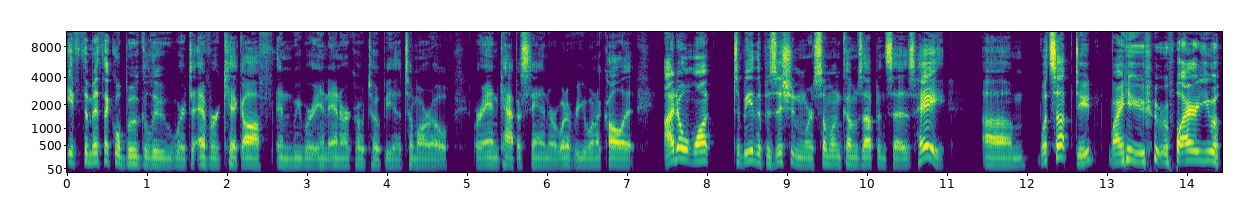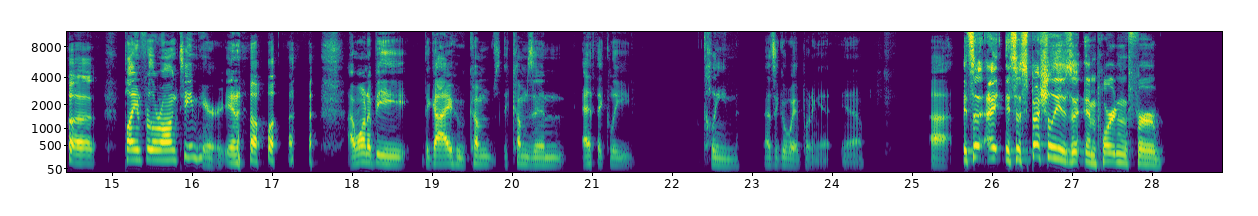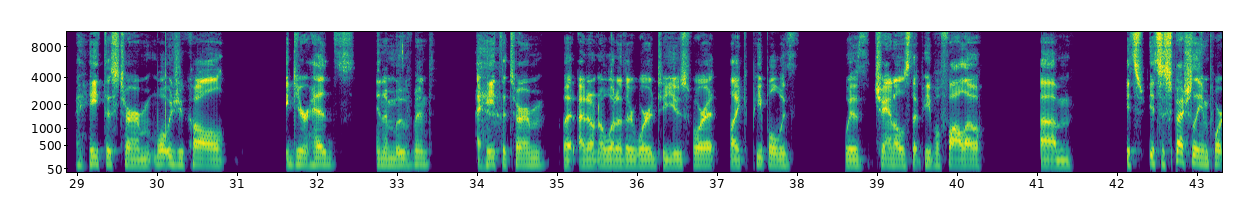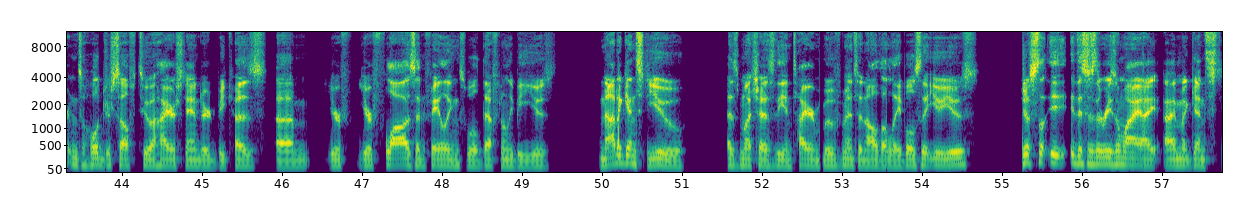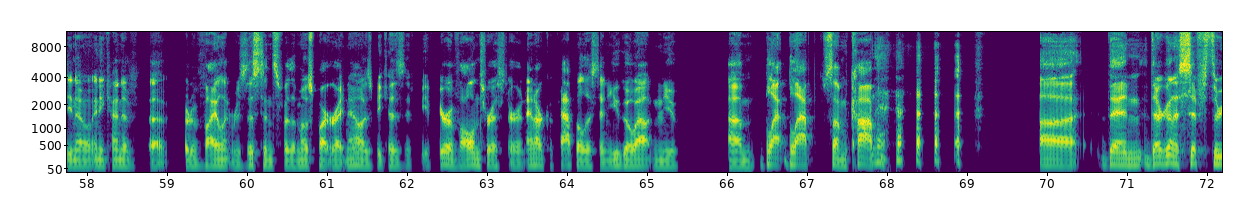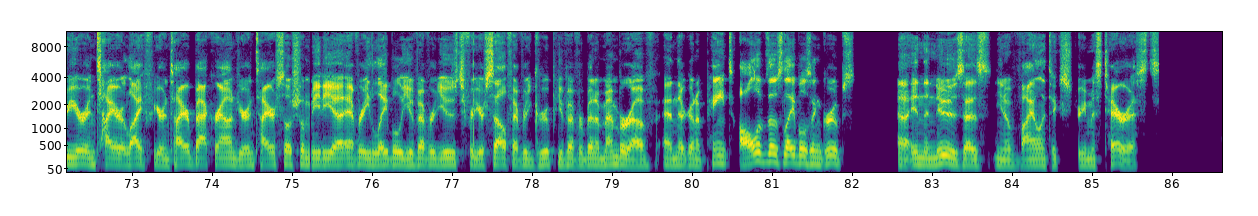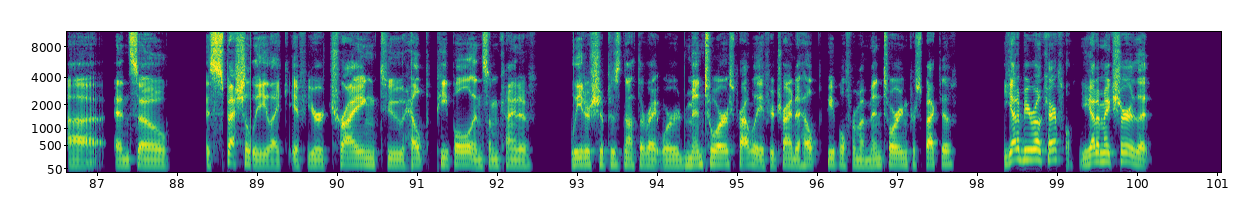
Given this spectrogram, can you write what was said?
if the mythical boogaloo were to ever kick off and we were in anarchotopia tomorrow or ancapistan or whatever you want to call it i don't want to be in the position where someone comes up and says hey um what's up dude? Why are you why are you uh playing for the wrong team here? You know? I want to be the guy who comes comes in ethically clean. That's a good way of putting it you know? Uh it's a it's especially as important for I hate this term. What would you call figureheads in a movement? I hate the term, but I don't know what other word to use for it. Like people with with channels that people follow. Um it's it's especially important to hold yourself to a higher standard because um your your flaws and failings will definitely be used not against you as much as the entire movement and all the labels that you use just this is the reason why I, I'm against you know any kind of uh, sort of violent resistance for the most part right now is because if, if you're a voluntarist or an anarcho-capitalist and you go out and you um, blap blap some cop, uh, then they're going to sift through your entire life, your entire background, your entire social media, every label you've ever used for yourself, every group you've ever been a member of, and they're going to paint all of those labels and groups uh, in the news as you know violent extremist terrorists. Uh, and so, especially like if you're trying to help people in some kind of leadership is not the right word, mentors probably if you're trying to help people from a mentoring perspective you got to be real careful. You got to make sure that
